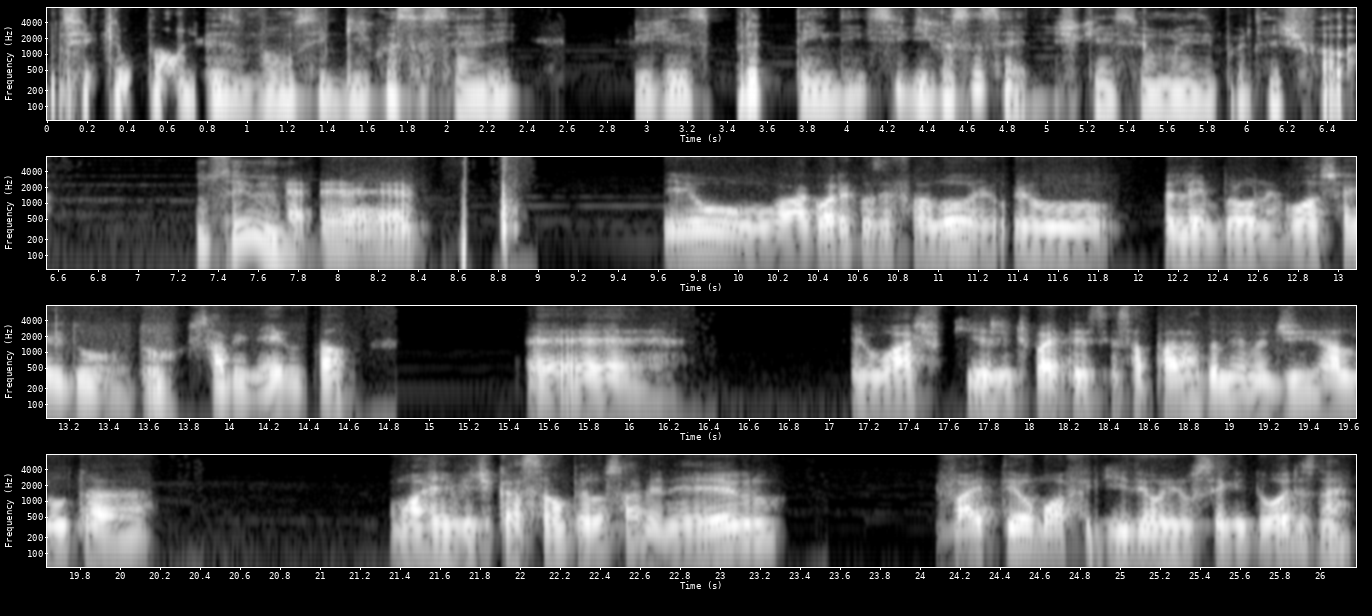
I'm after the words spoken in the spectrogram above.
Não sei que- pra onde eles vão seguir com essa série. O que, eles pretendem seguir com essa série. Acho que esse é o mais importante de falar. Não sei mesmo. É, eu, agora que você falou, eu, eu eu lembrou o negócio aí do, do Sabe Negro e tal. É, eu acho que a gente vai ter essa parada mesmo de a luta, uma reivindicação pelo Sabe Negro. Vai ter o Moff Gideon e os seguidores, né?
